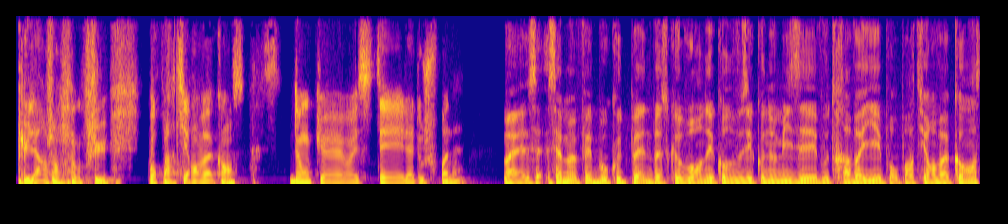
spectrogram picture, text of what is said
plus d'argent non plus pour partir en vacances. Donc, euh, ouais, c'était la douche froide. Ouais, ça, ça me fait beaucoup de peine parce que vous vous rendez compte, vous économisez, vous travaillez pour partir en vacances.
